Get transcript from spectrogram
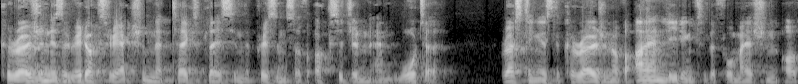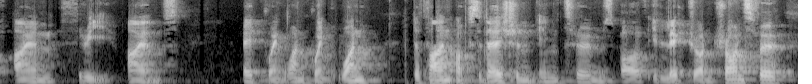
corrosion is a redox reaction that takes place in the presence of oxygen and water. Rusting is the corrosion of iron leading to the formation of iron 3 ions. 8.1.1 define oxidation in terms of electron transfer,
